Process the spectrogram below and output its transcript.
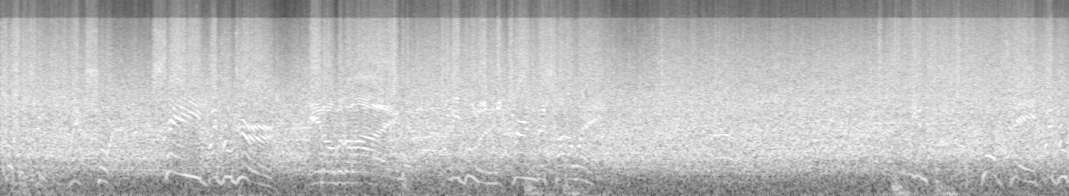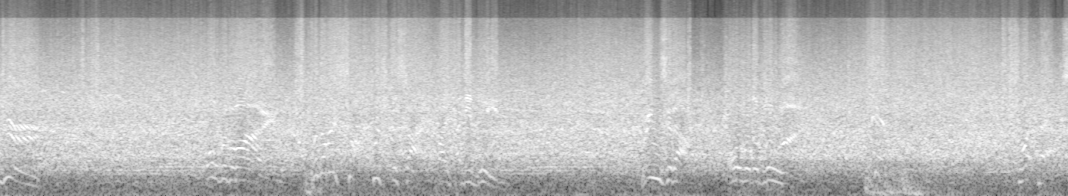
Kovalchuk went short. Saved by Brodeur. In over the line. Over the blue line. Short pass.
